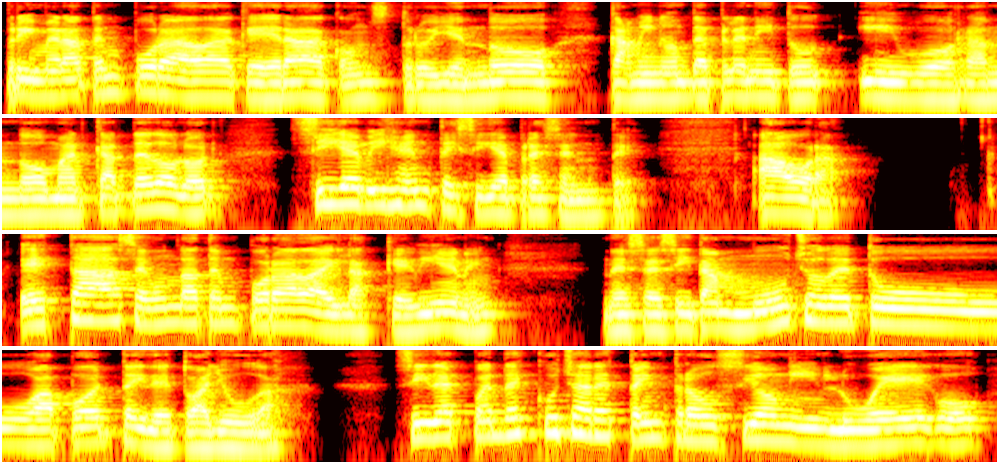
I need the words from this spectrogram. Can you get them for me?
primera temporada, que era construyendo caminos de plenitud y borrando marcas de dolor, sigue vigente y sigue presente. Ahora, esta segunda temporada y las que vienen necesitan mucho de tu aporte y de tu ayuda. Si después de escuchar esta introducción y luego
